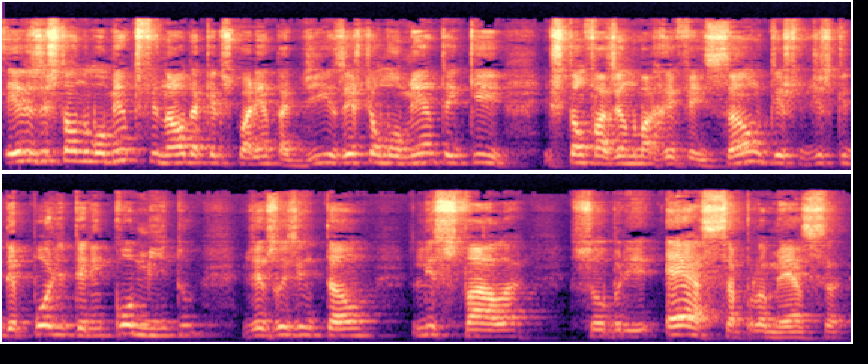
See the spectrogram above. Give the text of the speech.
Eles estão no momento final daqueles 40 dias, este é o momento em que estão fazendo uma refeição. O texto diz que depois de terem comido, Jesus então lhes fala sobre essa promessa,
